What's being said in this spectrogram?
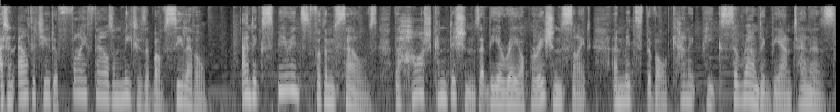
at an altitude of 5,000 metres above sea level and experienced for themselves the harsh conditions at the array operations site amidst the volcanic peaks surrounding the antennas.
